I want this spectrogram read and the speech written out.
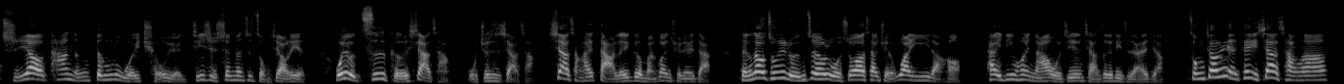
只要他能登录为球员，即使身份是总教练，我有资格下场，我就是下场，下场还打了一个满贯全垒打。等到朱立伦最后如果说要参选，万一了哈，他一定会拿我今天讲这个例子来讲，总教练也可以下场啊。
